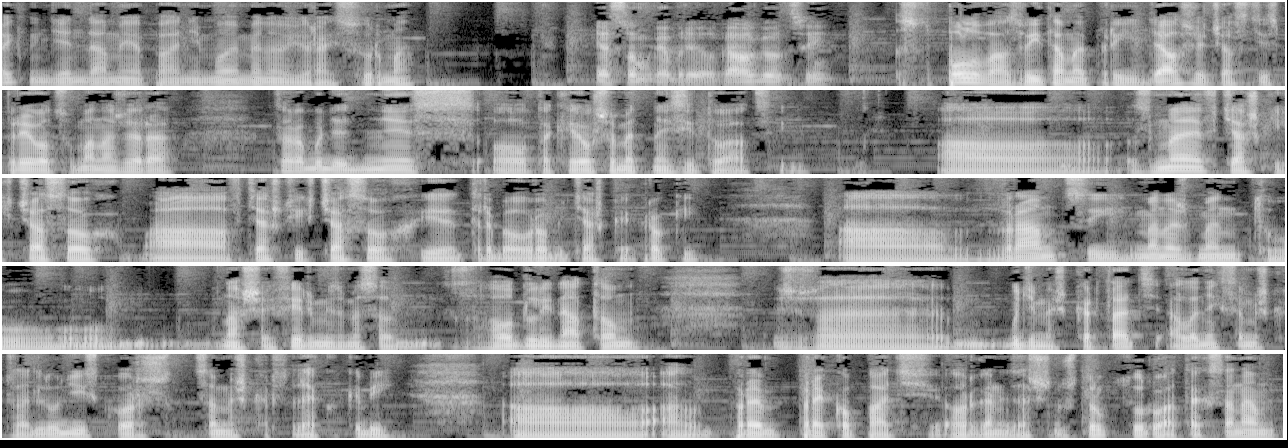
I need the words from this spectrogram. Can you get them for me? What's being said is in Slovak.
Pekný deň, dámy a páni. Moje meno je Juraj Surma. Ja som Gabriel Galgoci. Spolu vás vítame pri ďalšej časti z prievodcu manažera, ktorá bude dnes o takej ošemetnej situácii. A sme v ťažkých časoch a v ťažkých časoch je treba urobiť ťažké kroky. A v rámci manažmentu našej firmy sme sa zhodli na tom, že budeme škrtať, ale nechceme škrtať ľudí, skôr chceme škrtať ako keby a, pre, prekopať organizačnú štruktúru a tak sa nám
